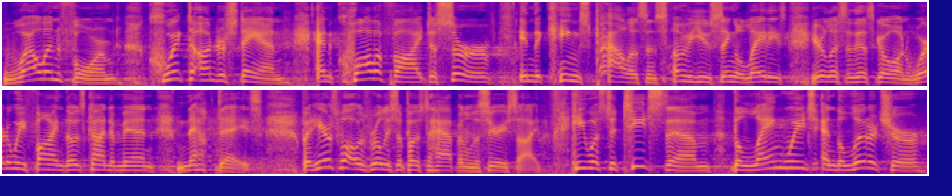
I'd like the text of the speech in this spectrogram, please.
well informed, quick to understand, and qualified to serve in the king's palace palace. And some of you single ladies, you're listening to this going, where do we find those kind of men nowadays? But here's what was really supposed to happen on the serious side He was to teach them the language and the literature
